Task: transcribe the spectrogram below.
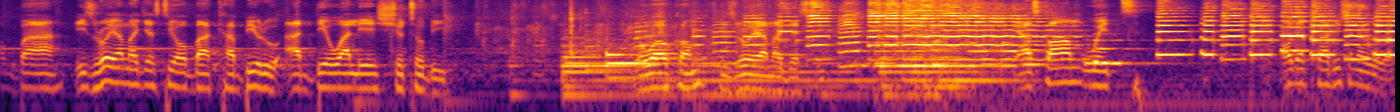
Oba, His Royal Majesty Oba Kabiru Adewale Shotobi. Welcome, His Royal Majesty. He has come with other traditional rules.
